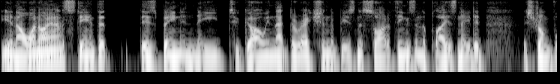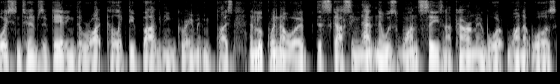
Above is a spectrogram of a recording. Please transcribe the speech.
you know, and I understand that there's been a need to go in that direction, the business side of things, and the players needed a strong voice in terms of getting the right collective bargaining agreement in place. And look, when they were discussing that, and there was one season, I can't remember what one it was,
